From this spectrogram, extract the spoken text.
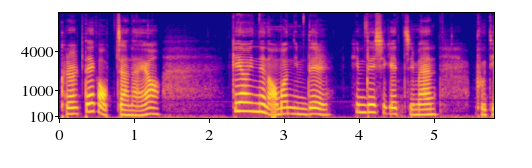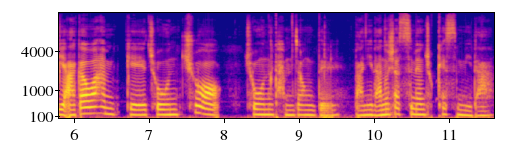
그럴 때가 없잖아요. 깨어있는 어머님들 힘드시겠지만 부디 아가와 함께 좋은 추억, 좋은 감정들 많이 나누셨으면 좋겠습니다.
